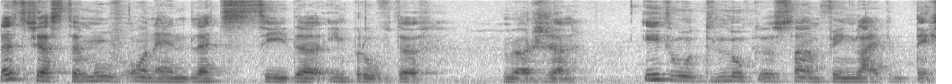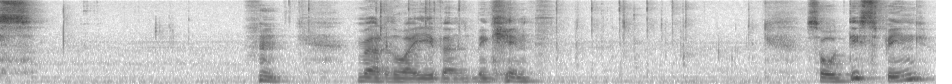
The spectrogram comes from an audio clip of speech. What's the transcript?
Let's just uh, move on and let's see the improved uh, version. It would look something like this. Where do I even begin? So this thing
